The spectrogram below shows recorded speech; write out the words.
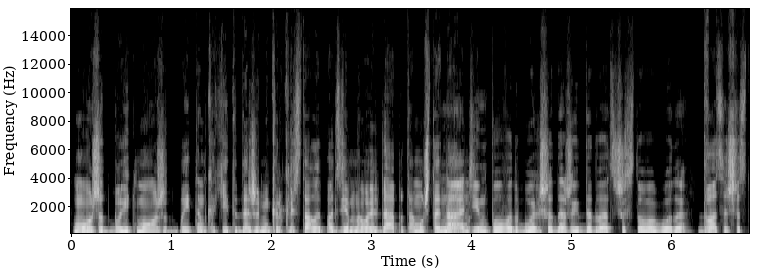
Может быть, может быть, там какие-то даже микрокристаллы подземного льда, потому что На на один повод больше дожить до 26 года. в 26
